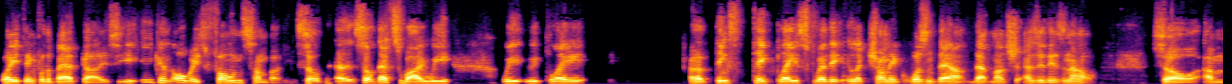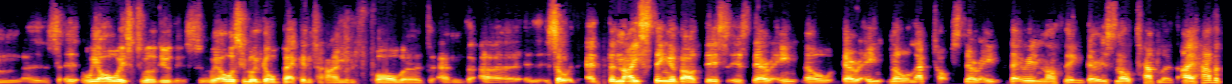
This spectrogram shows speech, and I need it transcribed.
waiting for the bad guys. He, he can always phone somebody. So uh, so that's why we we we play. Uh, things take place where the electronic wasn't there that much as it is now. So um, we always will do this. We always will go back in time and forward. And uh, so the nice thing about this is there ain't no there ain't no laptops. There ain't there ain't nothing. There is no tablet. I have a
